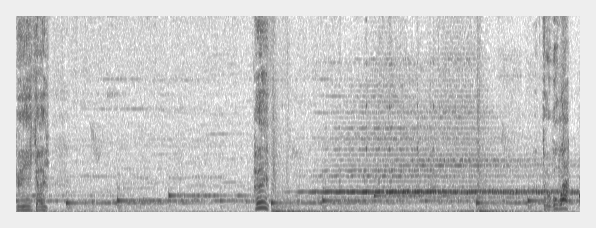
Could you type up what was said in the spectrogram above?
kỳ trời. Ê Trời con ma.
